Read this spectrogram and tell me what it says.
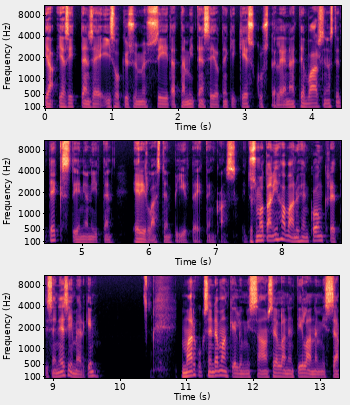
ja, ja sitten se iso kysymys siitä, että miten se jotenkin keskustelee näiden varsinaisten tekstien ja niiden erilaisten piirteiden kanssa. Et jos mä otan ihan vain yhden konkreettisen esimerkin, niin Markuksen evankeliumissa on sellainen tilanne, missä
